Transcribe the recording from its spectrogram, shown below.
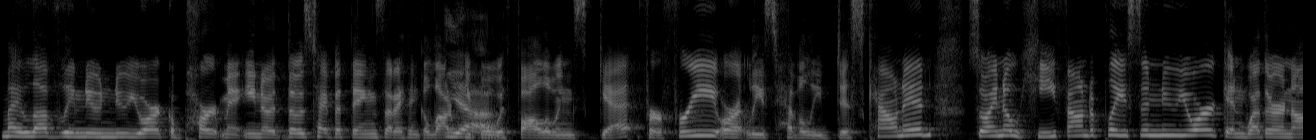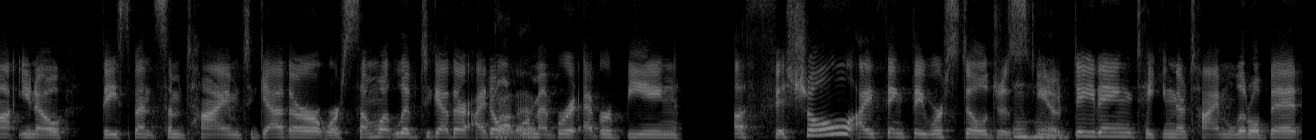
my lovely new New York apartment, you know, those type of things that I think a lot of yeah. people with followings get for free or at least heavily discounted. So I know he found a place in New York and whether or not, you know, they spent some time together or somewhat lived together. I don't remember it ever being official. I think they were still just, mm-hmm. you know, mm-hmm. dating, taking their time a little bit.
